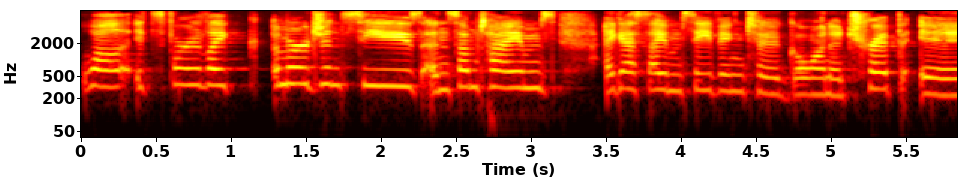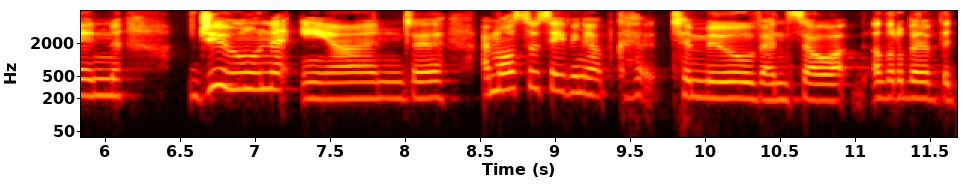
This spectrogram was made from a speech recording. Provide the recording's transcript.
well, it's for like emergencies. And sometimes I guess I'm saving to go on a trip in June, and uh, I'm also saving up c- to move. And so a little bit of the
